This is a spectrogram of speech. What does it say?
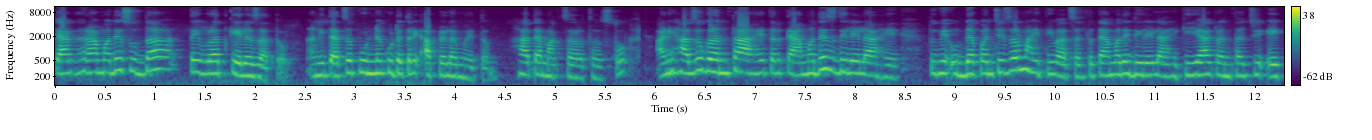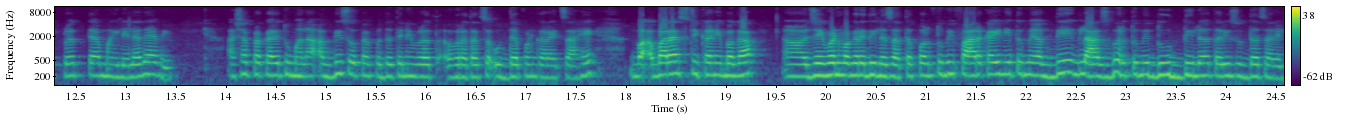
त्या घरामध्ये सुद्धा ते व्रत केलं जातं आणि त्याचं पुण्य कुठेतरी आपल्याला मिळतं. हा त्यामागचा अर्थ असतो. आणि हा जो ग्रंथ आहे तर त्यामध्येच दिलेला आहे. तुम्ही उद्यापनची जर माहिती वाचाल तर त्यामध्ये दिलेलं आहे की या ग्रंथाची एक प्रत त्या महिलेला द्यावी. अशा प्रकारे तुम्हाला अगदी सोप्या पद्धतीने व्रत व्रताचं उद्यापन करायचं आहे. ब बऱ्याच ठिकाणी बघा जेवण वगैरे दिलं जातं पण तुम्ही फार काही नाही तुम्ही अगदी ग्लासभर तुम्ही दूध दिलं तरीसुद्धा चालेल.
